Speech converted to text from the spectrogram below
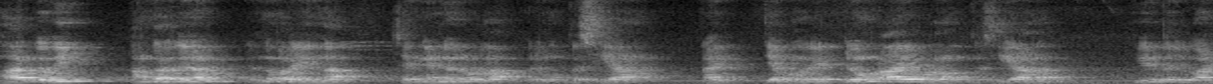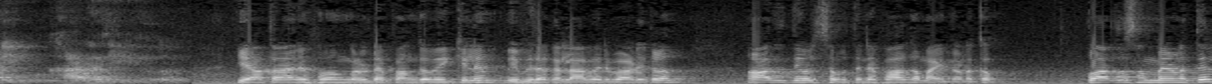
ഭാർഗവി അന്തർജനം എന്ന് പറയുന്ന ചെങ്ങന്നൂരുള്ള ഒരു മുത്തശ്ശിയാണ്. ഏറ്റവും ഏറ്റവും പ്രായമുള്ള മുത്തശ്ശിയാണ് ഈ ഒരു പരിപാടി ഉദ്ഘാടനം ചെയ്യുന്നത്. യാത്രാനുഭവങ്ങളുടെ പങ്കുവയ്ക്കലും വിവിധ കലാപരിപാടികളും ആതിഥ്യോത്സവത്തിന്റെ ഭാഗമായി നടക്കും. വാർത്താ സമ്മേളനത്തിൽ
